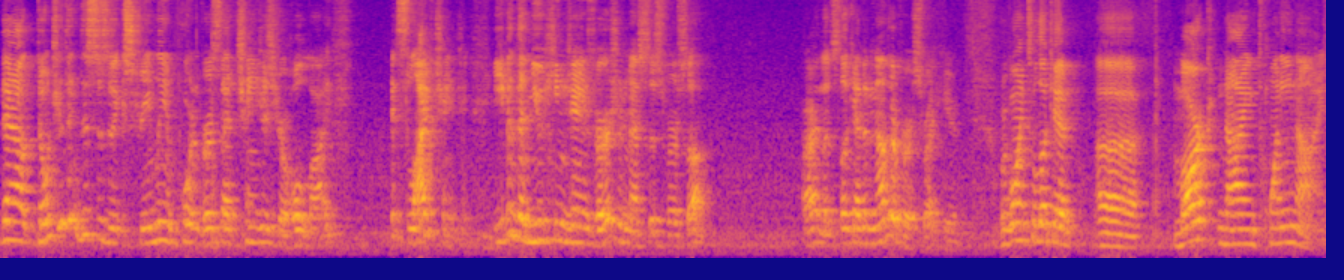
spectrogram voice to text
Now, don't you think this is an extremely important verse that changes your whole life? It's life changing. Even the New King James Version messed this verse up. All right, let's look at another verse right here. We're going to look at uh, Mark 9 29.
